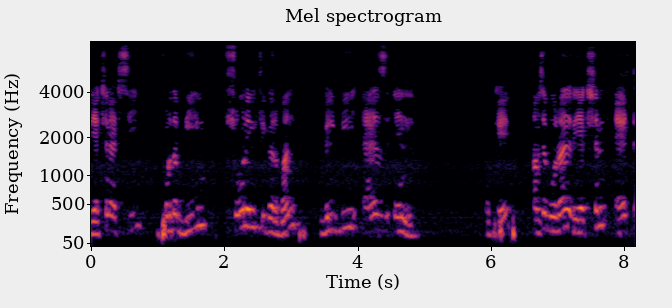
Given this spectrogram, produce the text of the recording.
reaction at C for the beam shown in figure 1 will be as in. Okay okay, हमसे बोल रहा है रिएक्शन एट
